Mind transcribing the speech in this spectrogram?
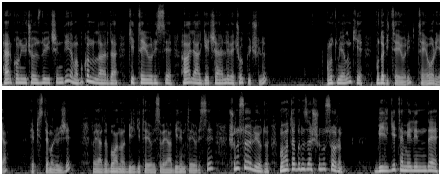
Her konuyu çözdüğü için değil ama bu konularda ki teorisi hala geçerli ve çok güçlü. Unutmayalım ki bu da bir teori, teoriya, epistemoloji veya da bu anlamda bilgi teorisi veya bilim teorisi şunu söylüyordu. Muhatabınıza şunu sorun. Bilgi temelinde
